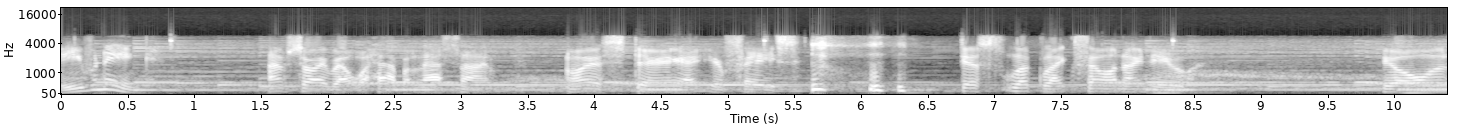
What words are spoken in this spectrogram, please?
Good evening. I'm sorry about what happened last time. I was staring at your face. Just looked like someone I knew. The old woman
